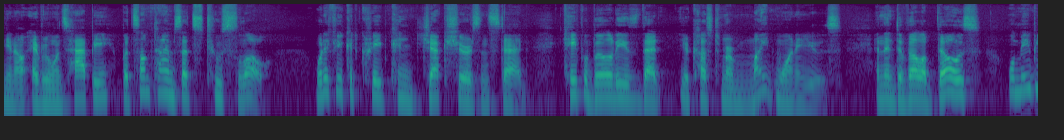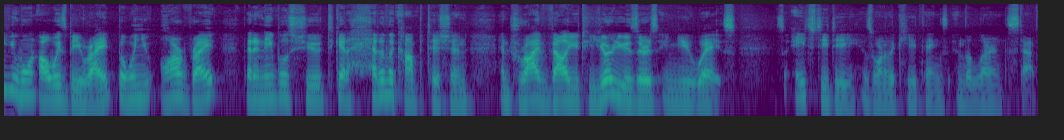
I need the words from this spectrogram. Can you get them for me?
you know, everyone's happy, but sometimes that's too slow. What if you could create conjectures instead, capabilities that your customer might want to use, and then develop those? Well, maybe you won't always be right, but when you are right, that enables you to get ahead of the competition and drive value to your users in new ways. So HDD is one of the key things in the learn step.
